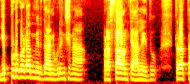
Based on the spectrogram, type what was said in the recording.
ఎప్పుడు కూడా మీరు దాని గురించిన ప్రస్తావన తేలేదు. తర్వాత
